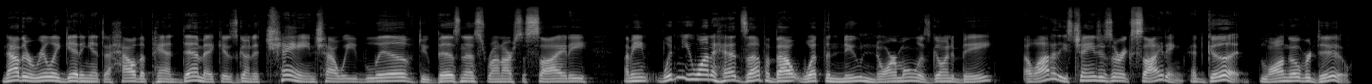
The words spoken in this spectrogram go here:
now they're really getting into how the pandemic is going to change how we live, do business, run our society. I mean, wouldn't you want a heads up about what the new normal is going to be? A lot of these changes are exciting and good, long overdue.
